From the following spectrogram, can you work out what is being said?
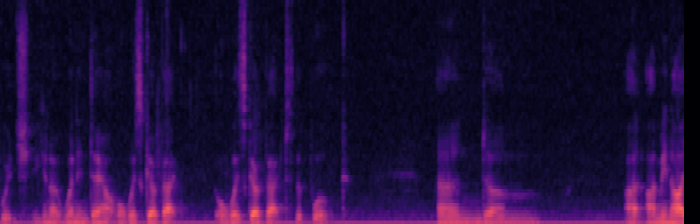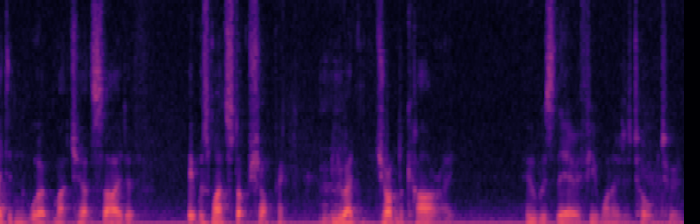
which you know when in doubt always go back always go back to the book and um, I, I mean, I didn't work much outside of it was one-stop shopping. Mhm. You had John le Carre, who was there if you wanted to talk to him,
